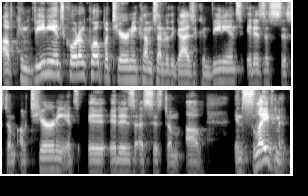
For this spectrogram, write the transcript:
of convenience, quote unquote. But tyranny comes under the guise of convenience. It is a system of tyranny. It's it, it is a system of enslavement.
